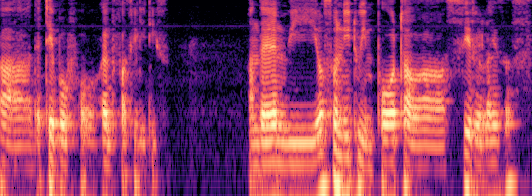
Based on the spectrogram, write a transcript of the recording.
uh, the table for health facilities. And then we also need to import our serializers.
